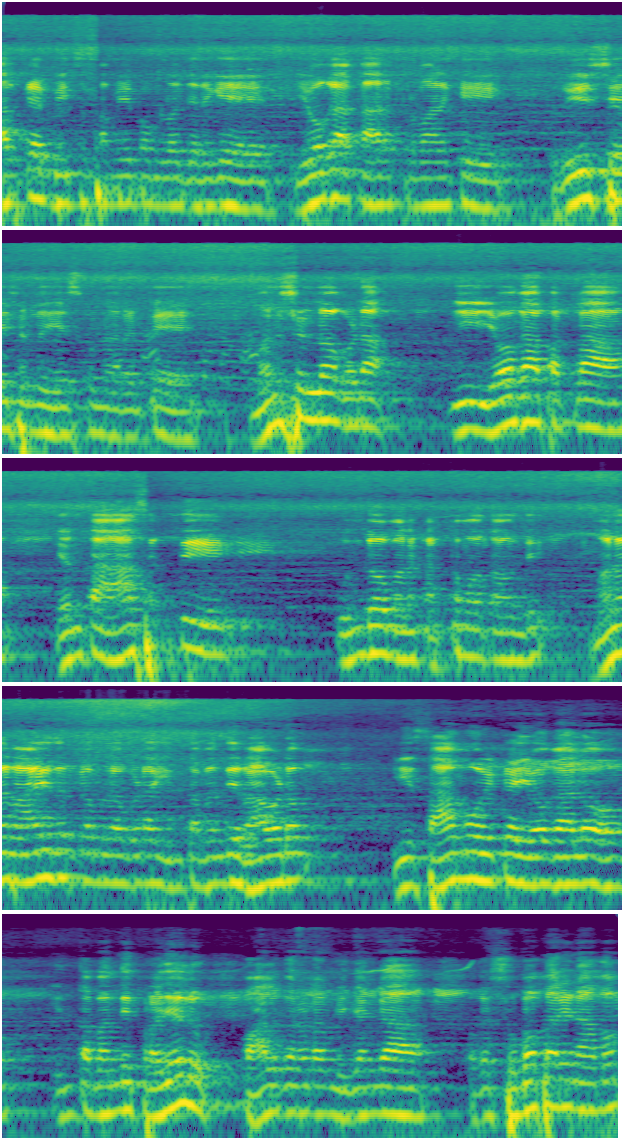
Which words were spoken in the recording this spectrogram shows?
ఆర్కే బీచ్ సమీపంలో జరిగే యోగా కార్యక్రమానికి రిజిస్ట్రేషన్లు చేసుకున్నారంటే మనుషుల్లో కూడా ఈ యోగా పట్ల ఎంత ఆసక్తి ఉందో మనకు అర్థమవుతా ఉంది. మన రాయదుర్గంలో కూడా ఇంతమంది రావడం ఈ సామూహిక యోగాలో ఇంతమంది ప్రజలు పాల్గొనడం నిజంగా ఒక శుభ పరిణామం.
